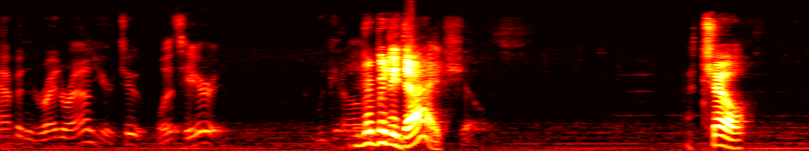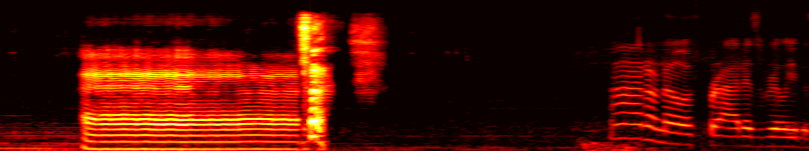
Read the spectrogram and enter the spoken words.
happened right around here too. Let's hear it. We could all Everybody died. Show. Chill. Uh, I don't know if Brad is really the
